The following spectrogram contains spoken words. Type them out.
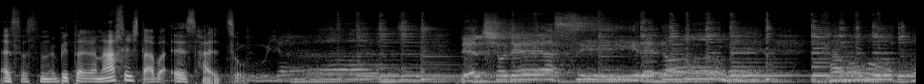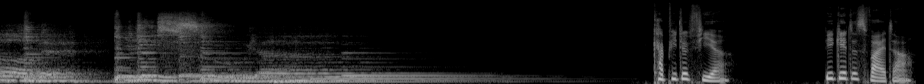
Es ist eine bittere Nachricht, aber es ist halt so. Kapitel 4 Wie geht es weiter?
